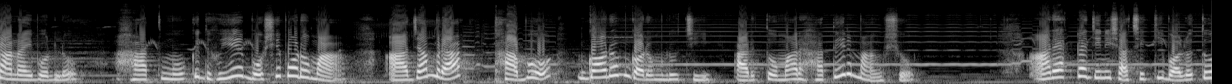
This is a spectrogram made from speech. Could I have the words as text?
কানাই বলল, হাত মুখ ধুয়ে বসে পড়ো মা, আজ আমরা খাব গরম গরম লুচি আর তোমার হাতের মাংস। আর একটা জিনিস আছে কি বলো তো?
